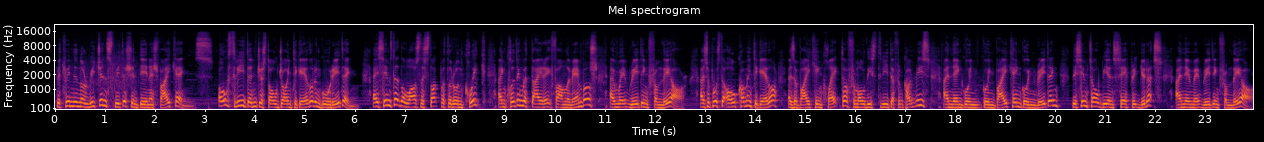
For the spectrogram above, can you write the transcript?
between the Norwegian, Swedish and Danish Vikings. All three didn't just all join together and go raiding. It seems that they largely stuck with their own clique, including with direct family members, and went raiding from there. As opposed to all coming together as a Viking collective from all these three different countries, and then going, going Viking, going raiding, they seem to all be in separate units, and then went raiding from there.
